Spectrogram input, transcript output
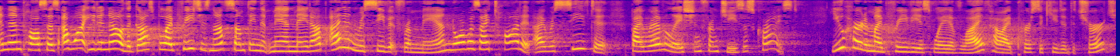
And then Paul says, I want you to know the gospel I preach is not something that man made up. I didn't receive it from man, nor was I taught it. I received it by revelation from Jesus Christ. You heard of my previous way of life, how I persecuted the church,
